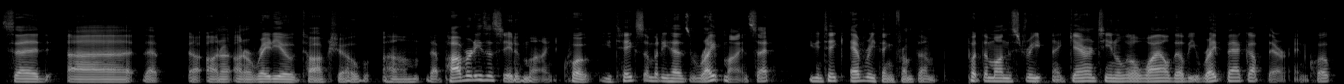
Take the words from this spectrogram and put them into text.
said uh, that uh, on, a, on a radio talk show um, that poverty is a state of mind. Quote, you take somebody who has right mindset, you can take everything from them, put them on the street, and I guarantee in a little while they'll be right back up there, end quote.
